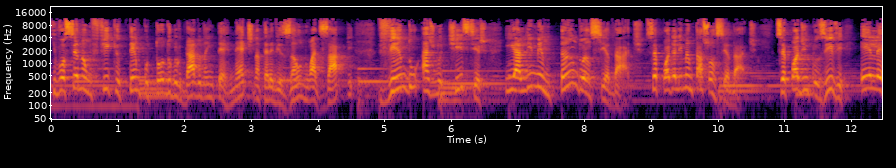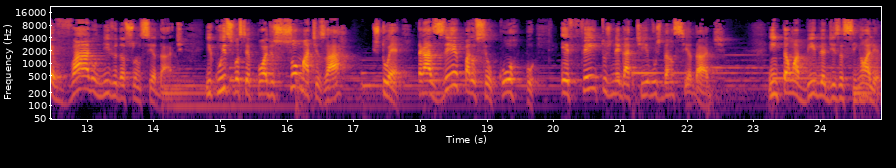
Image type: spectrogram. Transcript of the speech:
Que você não fique o tempo todo grudado na internet, na televisão, no WhatsApp, vendo as notícias e alimentando a ansiedade. Você pode alimentar a sua ansiedade você pode, inclusive, elevar o nível da sua ansiedade. E com isso você pode somatizar, isto é, trazer para o seu corpo efeitos negativos da ansiedade. Então a Bíblia diz assim: olha,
